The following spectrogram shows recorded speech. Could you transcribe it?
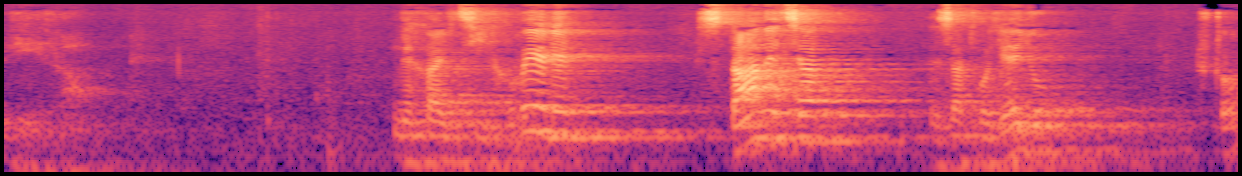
віра. Нехай в цій хвилі станеться за твоєю що?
